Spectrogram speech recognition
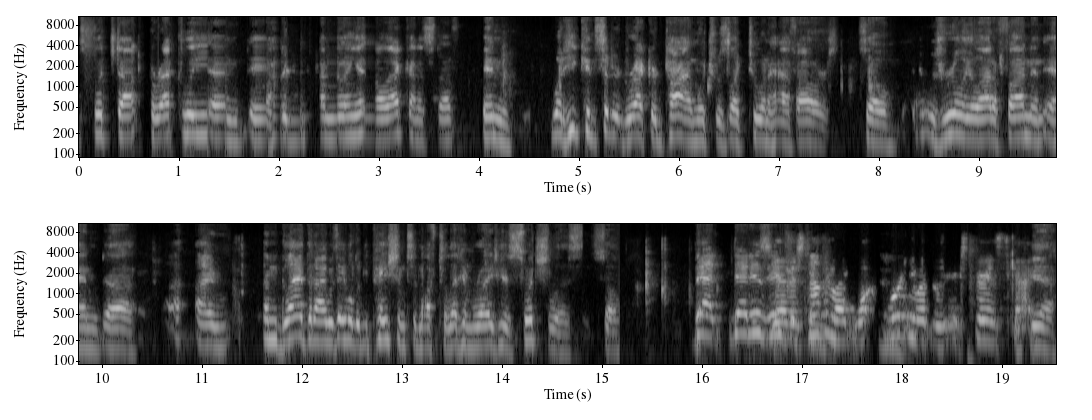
switched out correctly, and I had a good time doing it, and all that kind of stuff in what he considered record time, which was like two and a half hours. So it was really a lot of fun, and and uh, I I'm glad that I was able to be patient enough to let him write his switch list. So That that is Yeah, there's interesting. nothing like working with an experienced guy. yeah,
